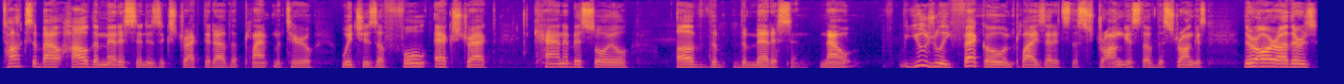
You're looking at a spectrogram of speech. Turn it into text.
talks about how the medicine is extracted out of the plant material which is a full extract cannabis oil of the, the medicine now usually feco implies that it's the strongest of the strongest there are others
